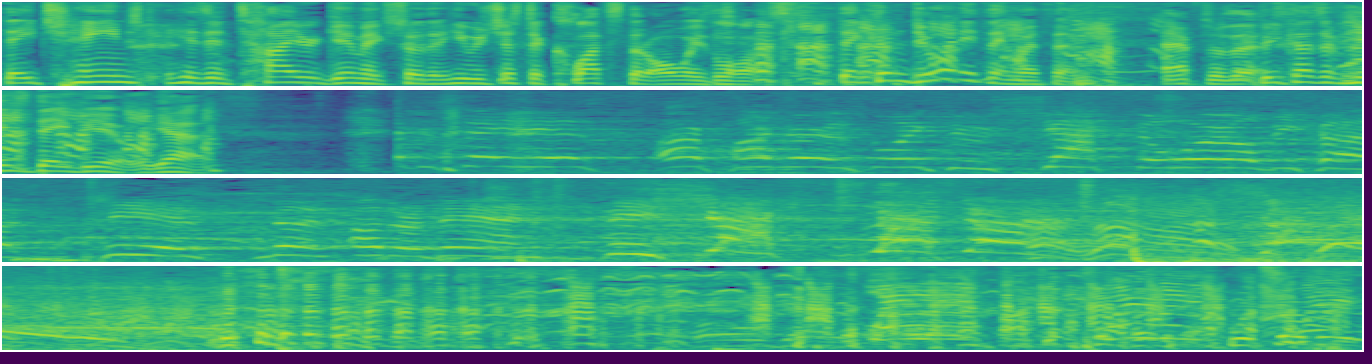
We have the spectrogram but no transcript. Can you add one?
They changed his entire gimmick so that he was just a klutz that always lost. They couldn't do anything with him After that. because of his debut. Yeah. say is our partner is going to shock the world because he is none other than the Shock Master! What's up, wait,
